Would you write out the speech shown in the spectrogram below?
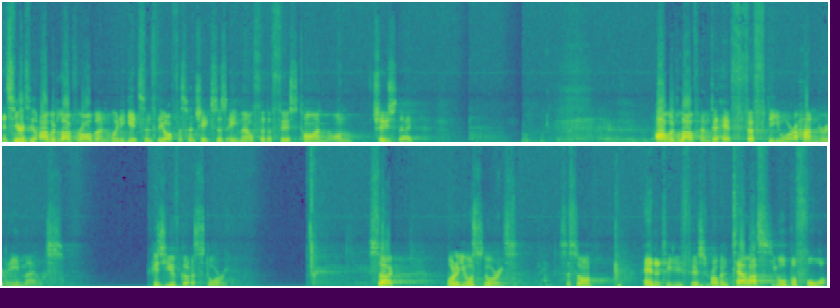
And seriously, I would love Robin when he gets into the office and checks his email for the first time on Tuesday. I would love him to have 50 or 100 emails because you've got a story. So, what are your stories? Sason, hand it to you first, Robin. Tell us your before.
